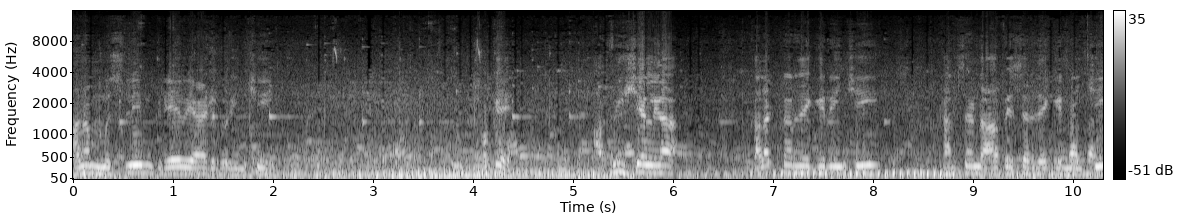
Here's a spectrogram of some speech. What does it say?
మనం ముస్లిం గ్రేవ్ యార్డ్ గురించి ఓకే అఫీషియల్గా కలెక్టర్ దగ్గర నుంచి కన్సర్న్ ఆఫీసర్ దగ్గర నుంచి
